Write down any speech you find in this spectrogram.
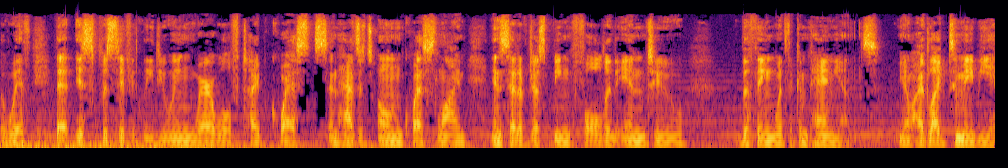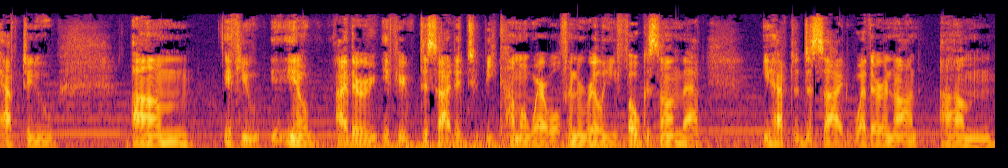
with that is specifically doing werewolf type quests and has its own quest line instead of just being folded into the thing with the companions. You know, I'd like to maybe have to um, if you you know either if you've decided to become a werewolf and really focus on that, you have to decide whether or not um,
